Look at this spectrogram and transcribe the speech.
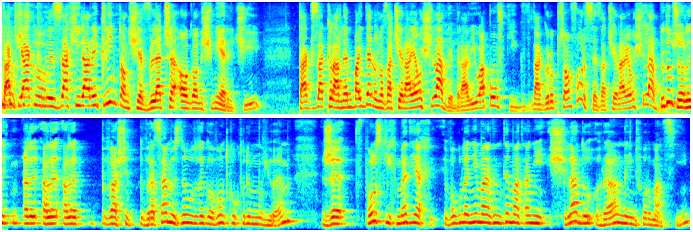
tak wszystko... jak za Hillary Clinton się wlecze ogon śmierci tak za klanem Bidenu, no zacierają ślady, brali łapówki na grubszą forsę, zacierają ślady. No dobrze, ale, ale, ale, ale właśnie wracamy znowu do tego wątku, o którym mówiłem, że w polskich mediach w ogóle nie ma na ten temat ani śladu realnej informacji,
